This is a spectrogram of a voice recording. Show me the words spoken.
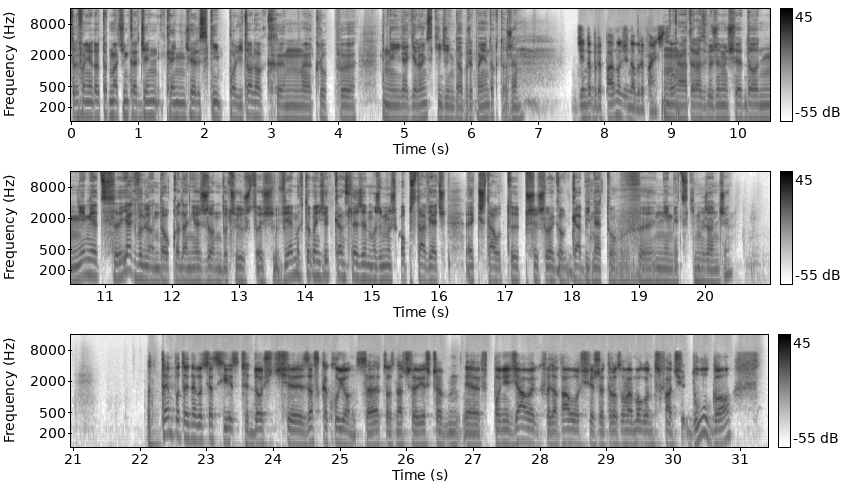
przy telefonie dr Marcin Kędzierski, politolog, klub Jagielloński. Dzień dobry, panie doktorze. Dzień dobry panu, dzień dobry państwu. A teraz bierzemy się do Niemiec. Jak wygląda układanie rządu? Czy już coś wiemy, kto będzie kanclerzem? Możemy już obstawiać e, kształt przyszłego gabinetu w niemieckim rządzie? Tempo tej negocjacji jest dość e, zaskakujące, to znaczy jeszcze e, w poniedziałek wydawało się, że te rozmowy mogą trwać długo,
